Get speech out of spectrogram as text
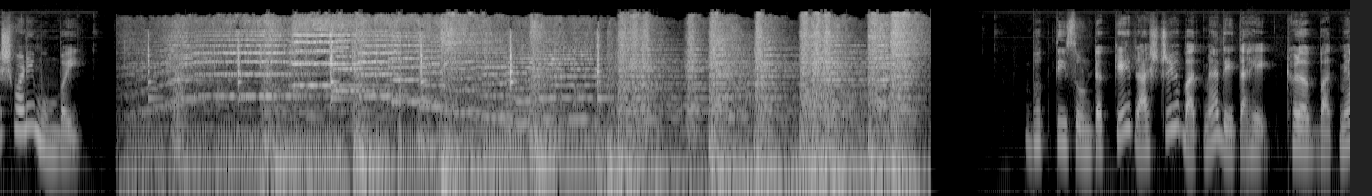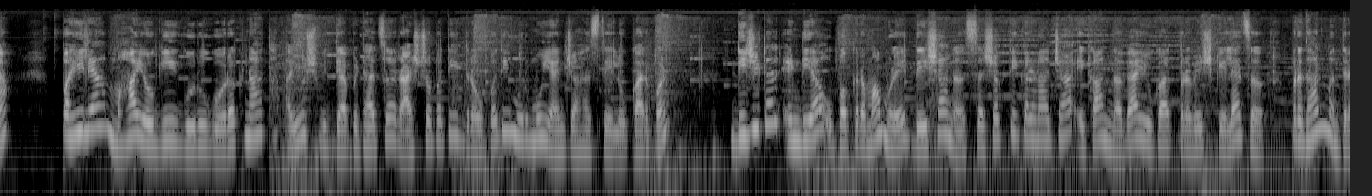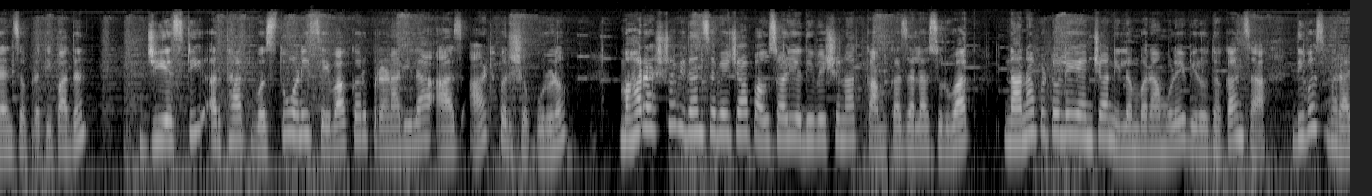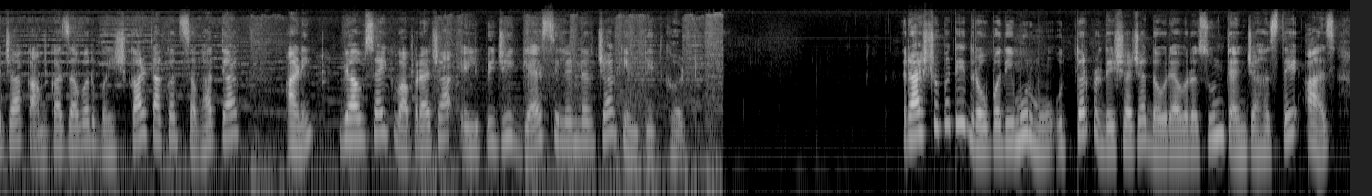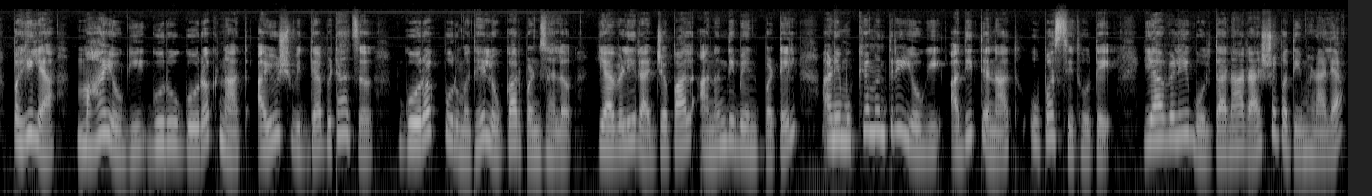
आकाशवाणी मुंबई. भक्ती सोनटक्के राष्ट्रीय बातम्या देत आहे. ठळक बातम्या. पहिल्या महायोगी गुरु गोरखनाथ आयुष विद्यापीठाचं राष्ट्रपती द्रौपदी मुर्मू यांच्या हस्ते लोकार्पण डिजिटल इंडिया उपक्रमामुळे देशानं सशक्तीकरणाच्या एका नव्या युगात प्रवेश केल्याचं प्रधानमंत्र्यांचं प्रतिपादन. जीएसटी अर्थात वस्तू आणि सेवा कर प्रणालीला आज आठ वर्ष पूर्ण. महाराष्ट्र विधानसभेच्या पावसाळी अधिवेशनात कामकाजाला सुरुवात. नाना पटोले यांच्या निलंबनामुळे विरोधकांचा दिवसभराच्या कामकाजावर बहिष्कार टाकत सभात्याग आणि व्यावसायिक वापराच्या एलपीजी गॅस सिलेंडरच्या किंमतीत घट. राष्ट्रपती द्रौपदी मुर्मू उत्तर प्रदेशाच्या दौऱ्यावर असून त्यांच्या हस्ते आज पहिल्या महायोगी गुरु गोरखनाथ आयुष विद्यापीठाचं गोरखपूरमध्ये लोकार्पण झालं. यावेळी राज्यपाल आनंदीबेन पटेल आणि मुख्यमंत्री योगी आदित्यनाथ उपस्थित होते. यावेळी बोलताना राष्ट्रपती म्हणाल्या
